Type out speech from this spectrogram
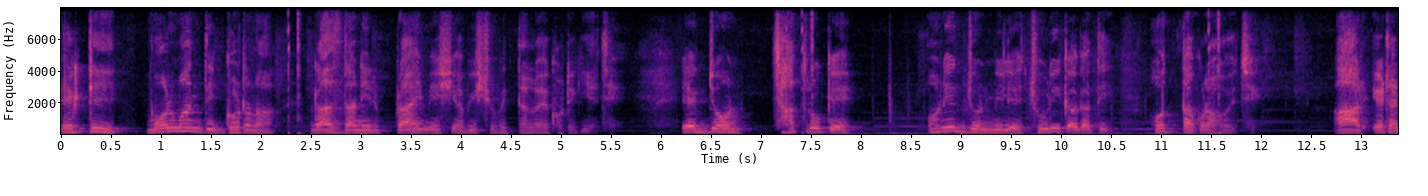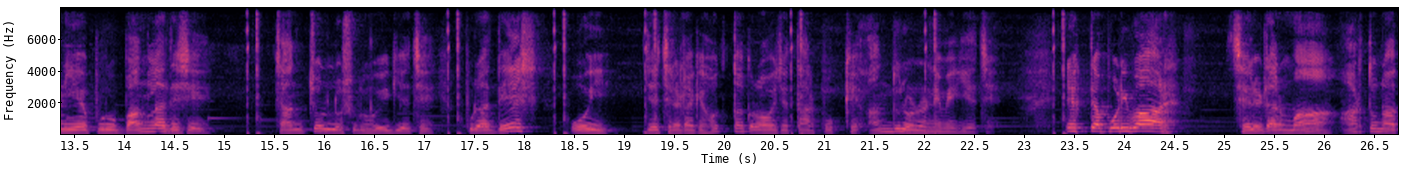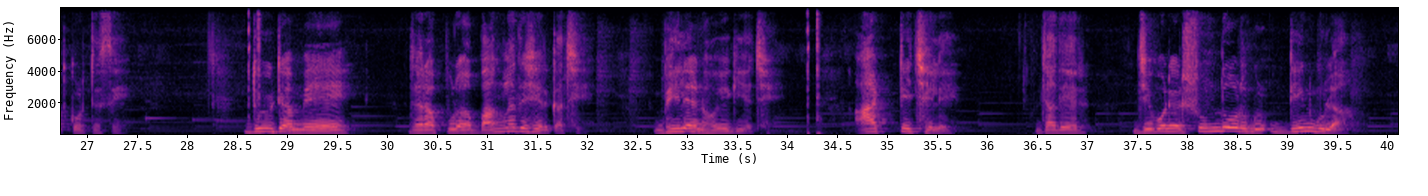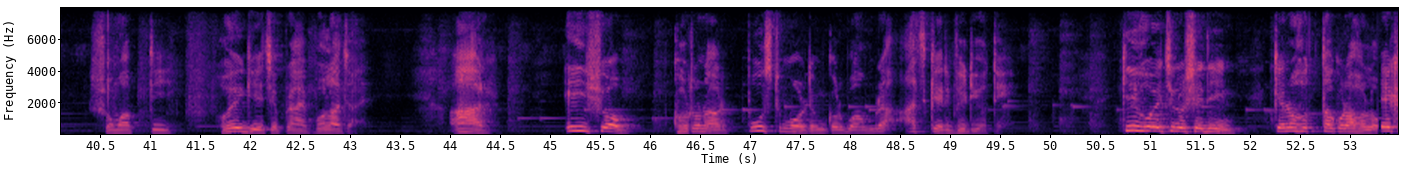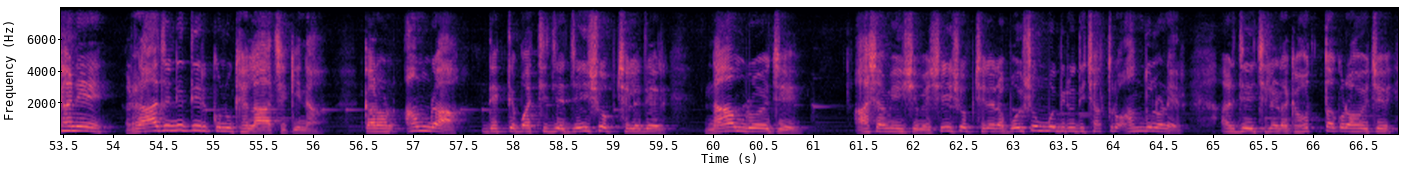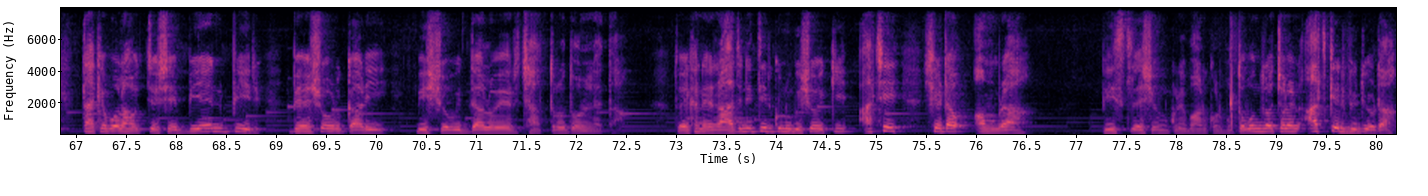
একটি মর্মান্তিক ঘটনা রাজধানীর প্রাইম এশিয়া বিশ্ববিদ্যালয়ে ঘটে গিয়েছে। একজন ছাত্রকে অনেকজন মিলে ছুরিকাঘাতে হত্যা করা হয়েছে। আর এটা নিয়ে পুরো বাংলাদেশে চাঞ্চল্য শুরু হয়ে গিয়েছে। পুরা দেশ ওই যে ছেলেটাকে হত্যা করা হয়েছে, তার পক্ষে আন্দোলনে নেমে গিয়েছে। একটা পরিবার ছেলেটার মা আর্তনাদ করতেছে। দুইটা মেয়ে যারা পুরা বাংলাদেশের কাছে ভিলেন হয়ে গিয়েছে। আটটি ছেলে, যাদের জীবনের সুন্দর দিনগুলা সমাপ্তি হয়ে গিয়েছে প্রায় বলা যায়। আর এই সব ঘটনার পোস্টমর্টেম করব আমরা আজকের ভিডিওতে। কি হয়েছিল সেদিন? কেন হত্যা করা হলো? এখানে রাজনীতির কোনো খেলা আছে কি না কারণ আমরা দেখতে পাচ্ছি যে যেই সব ছেলেদের নাম রয়েছে। আসামি হিসেবে সেই সব ছেলেরা বৈষম্য বিরোধী ছাত্র আন্দোলনের। আর যেই ছেলেটাকে হত্যা করা হয়েছে, তাকে বলা হচ্ছে সে বিএনপির বেসরকারি বিশ্ববিদ্যালয়ের ছাত্র দল নেতা। তো এখানে রাজনীতির কোনো বিষয় কি আছে, সেটাও আমরা বিশ্লেষণ করে বার করব। তো বন্ধুরা, চলেন আজকের ভিডিওটা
